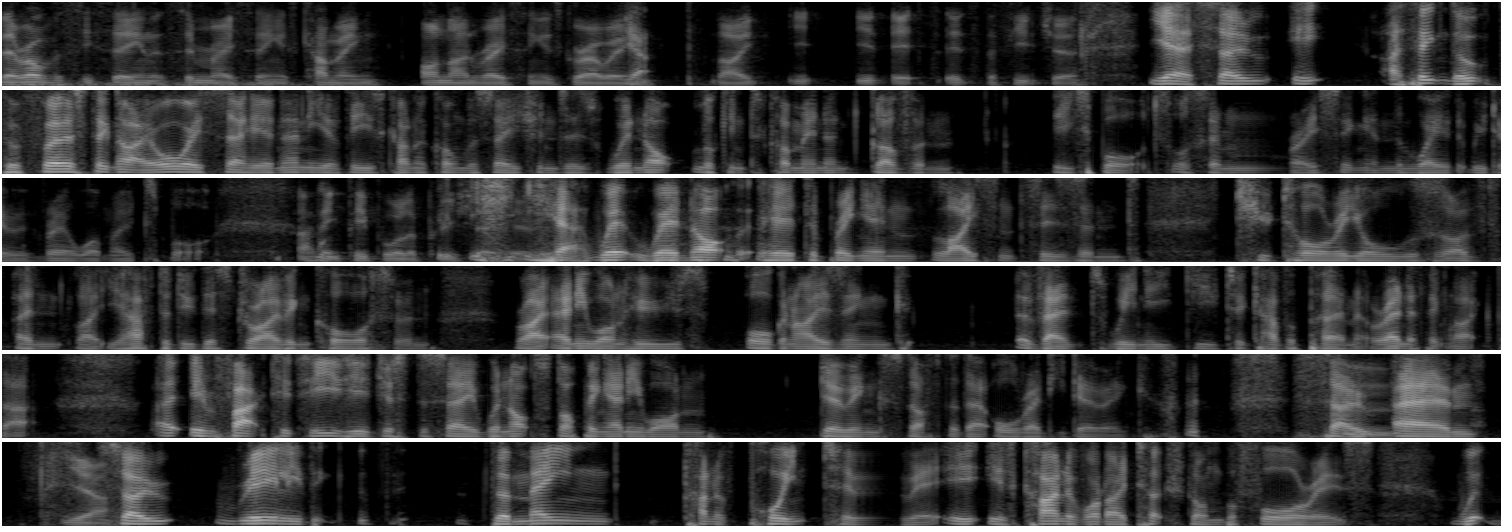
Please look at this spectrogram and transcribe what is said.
they're obviously seeing that sim racing is coming, online racing is growing. Yeah. Like it, it, it's it's the future. Yeah, so it, I think the the first thing that I always say in any of these kind of conversations is we're not looking to come in and govern esports or sim racing in the way that we do with real world motorsport. I think people will appreciate it. Yeah, we're we're not here to bring in licenses and tutorials of and like you have to do this driving course and right anyone who's organizing events we need you to have a permit or anything like that. Uh, in fact, it's easier just to say we're not stopping anyone doing stuff that they're already doing. so um Yeah. so really, the, the main kind of point to it is kind of what I touched on before. Is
